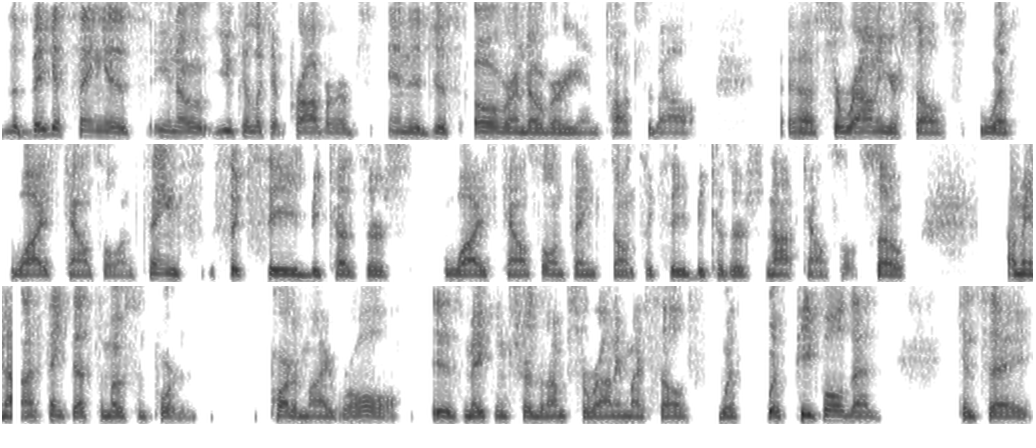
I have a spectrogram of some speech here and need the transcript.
the biggest thing is, you know, you can look at Proverbs and it just over and over again talks about uh, surrounding yourselves with wise counsel and things succeed because there's wise counsel and things don't succeed because there's not counsel. So, I mean, I think that's the most important part of my role is making sure that I'm surrounding myself with with people that can say,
